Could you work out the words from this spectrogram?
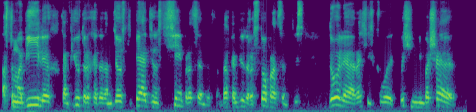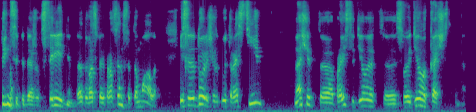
автомобилях, компьютерах это там 95-97%, да, в компьютерах 100%. То есть доля российского очень небольшая, в принципе даже, в среднем, да, 25% это мало. Если эта доля сейчас будет расти, значит, э, правительство делает э, свое дело качественно.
